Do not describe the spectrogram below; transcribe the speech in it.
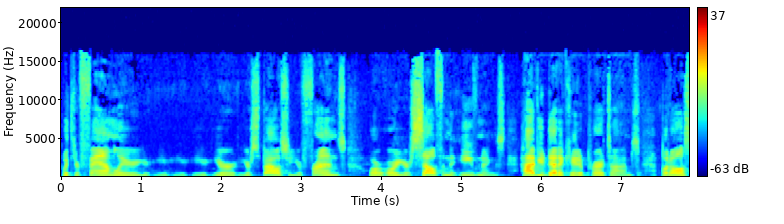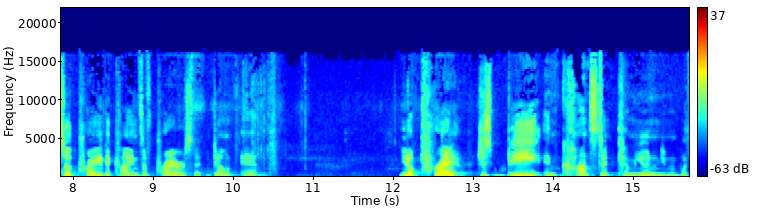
with your family or your, your, your, spouse or your friends or, or yourself in the evenings. Have your dedicated prayer times, but also pray the kinds of prayers that don't end. You know, pray, just be in constant communion with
